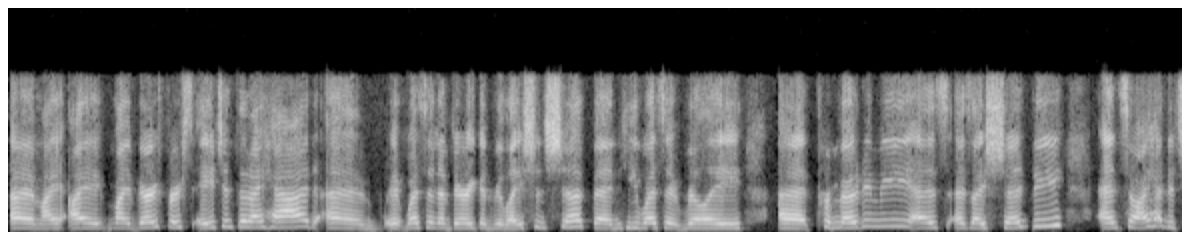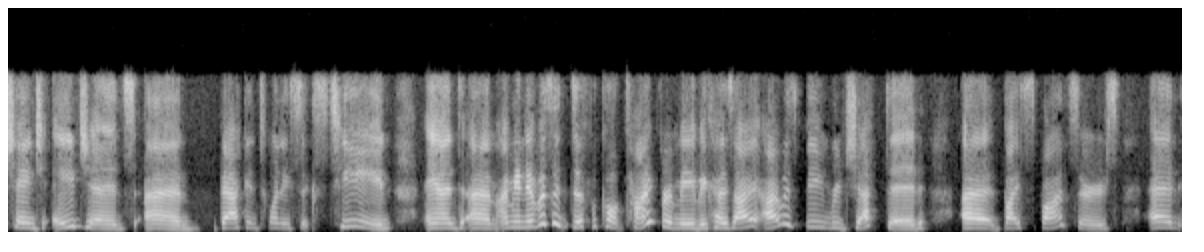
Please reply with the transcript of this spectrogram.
Um, I, I, my very first agent that I had, um, it wasn't a very good relationship, and he wasn't really uh, promoting me as as I should be, and so I had to change agents um, back in 2016, and um, I mean it was a difficult time for me because I I was being rejected uh, by sponsors. And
